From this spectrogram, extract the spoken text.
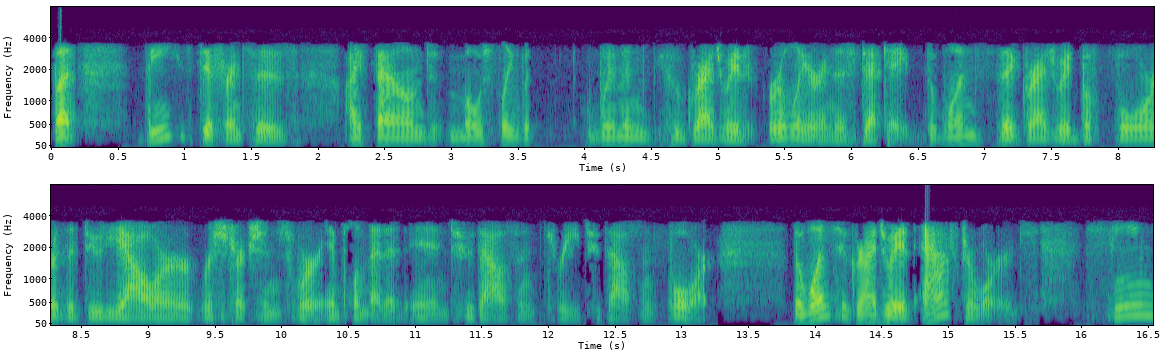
But these differences I found mostly with women who graduated earlier in this decade, the ones that graduated before the duty hour restrictions were implemented in 2003, 2004. The ones who graduated afterwards seem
